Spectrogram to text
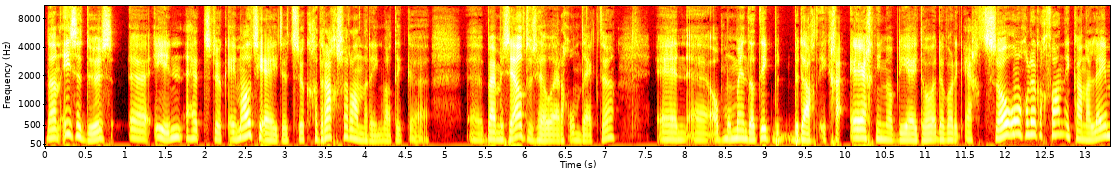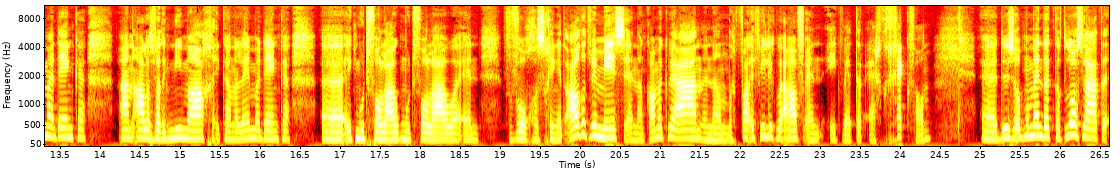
Dan is het dus in het stuk emotie eten. Het stuk gedragsverandering. Wat ik bij mezelf dus heel erg ontdekte. En uh, op het moment dat ik bedacht, ik ga echt niet meer op dieet hoor, daar word ik echt zo ongelukkig van. Ik kan alleen maar denken aan alles wat ik niet mag. Ik kan alleen maar denken, uh, ik moet volhouden, ik moet volhouden. En vervolgens ging het altijd weer mis en dan kwam ik weer aan en dan viel ik weer af. En ik werd er echt gek van. Uh, dus op het moment dat ik dat loslaten,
